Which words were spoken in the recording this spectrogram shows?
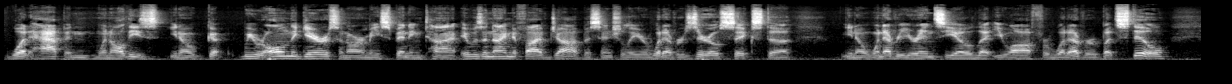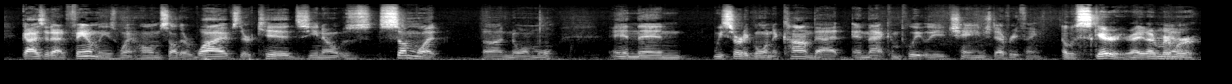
what happened when all these, you know, we were all in the garrison army spending time. It was a nine to five job essentially, or whatever, zero six to, you know, whenever your NCO let you off or whatever. But still, guys that had families went home, saw their wives, their kids. You know, it was somewhat uh, normal. And then we started going to combat, and that completely changed everything. It was scary, right? I remember.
